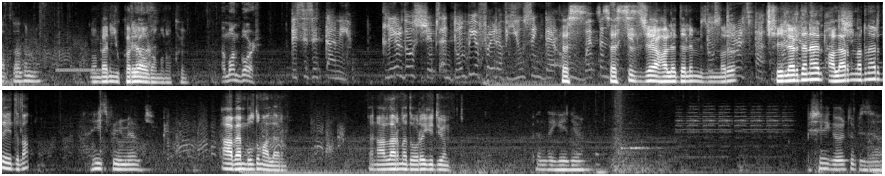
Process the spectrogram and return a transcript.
Atladın mı? Lan beni yukarıya aldı amına koyayım. I'm on board. This is it, Danny. Clear those ships and don't be afraid of using their own Ses, weapons sessizce against halledelim biz bunları. Şeylerde ner alarmlar neredeydi lan? Hiç bilmiyorum ki. Aa ben buldum alarm. Ben alarma doğru gidiyorum. Ben de geliyorum. Bir şey gördü bizi ha.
